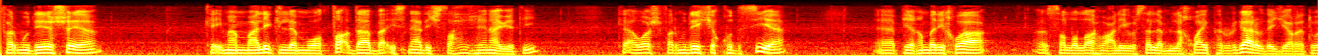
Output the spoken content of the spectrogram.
فرەرمودێشەیە کە ئیمان مالیک لە مووەتەدا بە ئیسنادیش صحیح هێناویەتی کە ئەوەش فرەرمودەیەکی قودسیە پێغمبەری خوا صلى الله عليه وسلم لخواي پرورگار پروردگار دەجێڕێت و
